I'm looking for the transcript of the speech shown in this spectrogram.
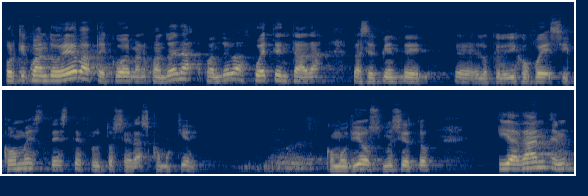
Porque cuando Eva pecó, hermano, cuando Eva, cuando Eva fue tentada, la serpiente eh, lo que le dijo fue, si comes de este fruto serás como quién? Como Dios, ¿no es cierto? Y Adán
